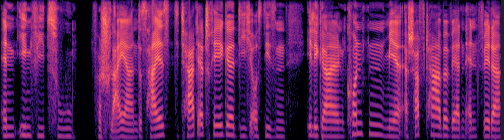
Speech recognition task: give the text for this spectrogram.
en irgendwie zu verschleiern. Das heißt, die Taterträge, die ich aus diesen illegalen Konten mir erschafft habe, werden entweder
